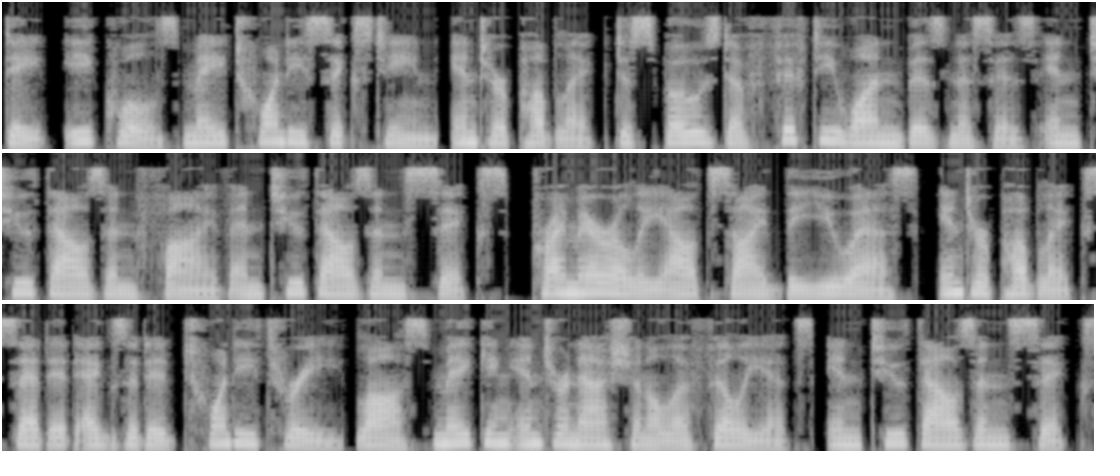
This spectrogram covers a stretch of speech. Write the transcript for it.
date equals May 2016 Interpublic disposed of 51 businesses in 2005 and 2006, primarily outside the U.S. Interpublic said it exited 23 loss-making international affiliates in 2006.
